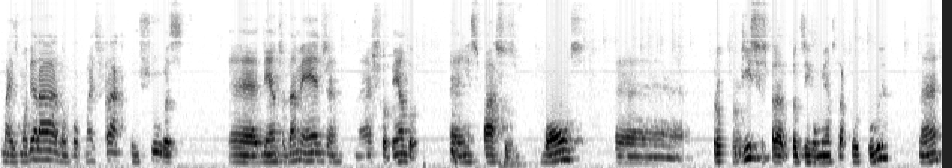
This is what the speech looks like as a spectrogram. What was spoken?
mais moderada, um pouco mais fraca, com chuvas é, dentro da média, né? chovendo é, em espaços bons, é, propícios para o desenvolvimento da cultura, né?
